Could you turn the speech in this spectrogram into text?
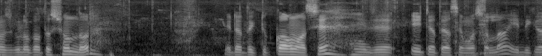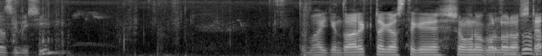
রসগুলো কত সুন্দর। এটা তো একটু কম আছে এই যে এইটাতে আছে মাসাল্লাহ এদিকে আছে বেশি। তো ভাই কিন্তু আরেকটা গাছ থেকে সংগ্রহ করল রসটা।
